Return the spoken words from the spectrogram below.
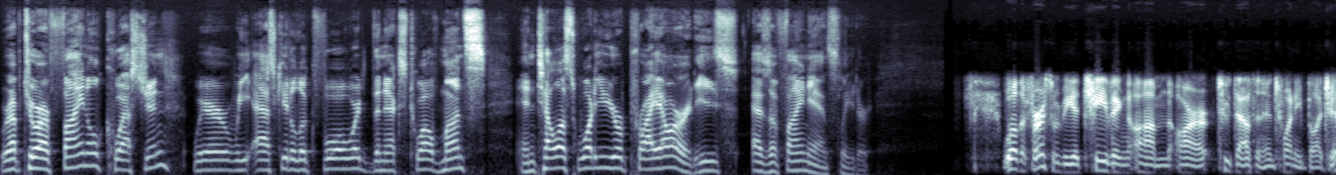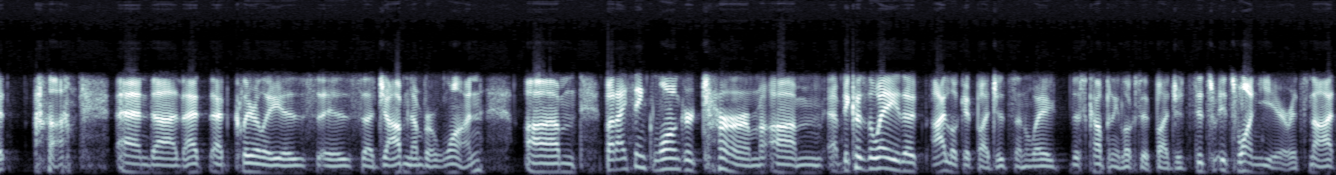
We're up to our final question, where we ask you to look forward the next 12 months and tell us what are your priorities as a finance leader. Well, the first would be achieving um, our 2020 budget. and uh, that that clearly is is uh, job number one. Um, but I think longer term, um, because the way that I look at budgets and the way this company looks at budgets, it's it's one year. It's not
